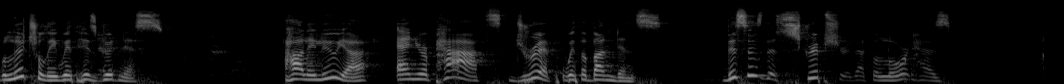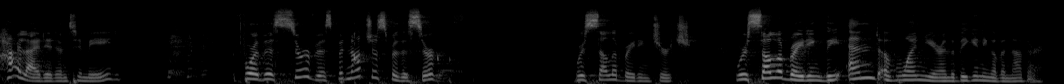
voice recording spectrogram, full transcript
literally with his goodness. Hallelujah and your paths drip with abundance. This is the scripture that the Lord has highlighted unto me for this service, but not just for this service. We're celebrating, church. We're celebrating the end of one year and the beginning of another,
